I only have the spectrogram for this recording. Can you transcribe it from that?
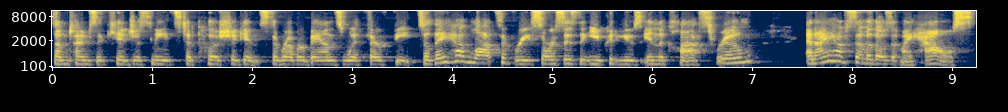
sometimes the kid just needs to push against the rubber bands with their feet. So they have lots of resources that you could use in the classroom. And I have some of those at my house.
